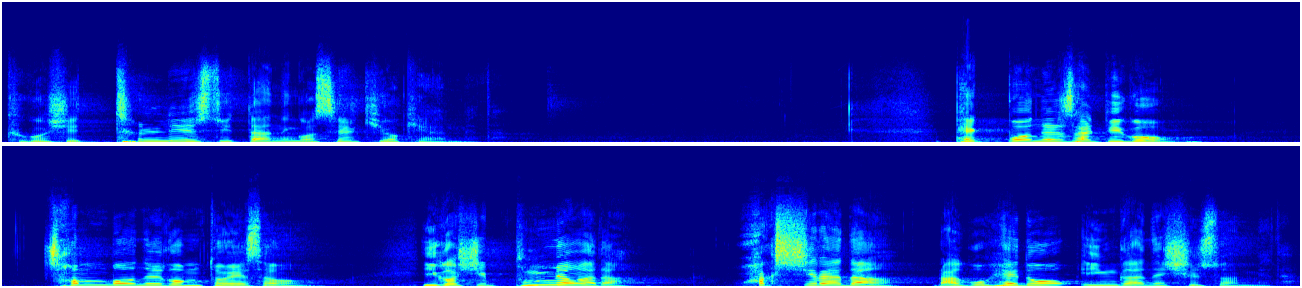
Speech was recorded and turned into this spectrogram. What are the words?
그것이 틀릴 수 있다는 것을 기억해야 합니다. 100번을 살피고 1000번을 검토해서 이것이 분명하다, 확실하다라고 해도 인간은 실수합니다.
